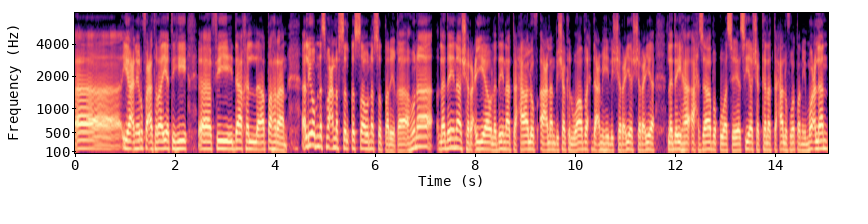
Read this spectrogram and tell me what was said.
آه، يعني رفعت رايته آه، في داخل طهران. اليوم نسمع نفس القصة ونفس الطريقة. هنا لدينا شرعية ولدينا تحالف أعلن بشكل واضح دعمه للشرعية. الشرعية لديها أحزاب وقوى سياسية شكلت تحالف وطني معلن.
